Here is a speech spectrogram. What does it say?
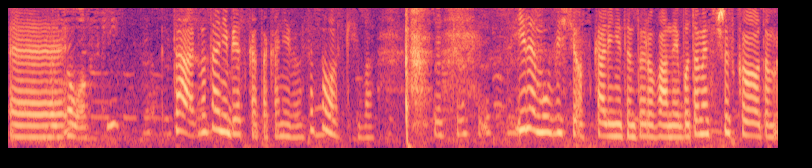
E, Sołowski? Tak, no ta niebieska taka, nie wiem, Wesołowski chyba. Ile mówi się o skali nietemperowanej, bo tam jest wszystko tam,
